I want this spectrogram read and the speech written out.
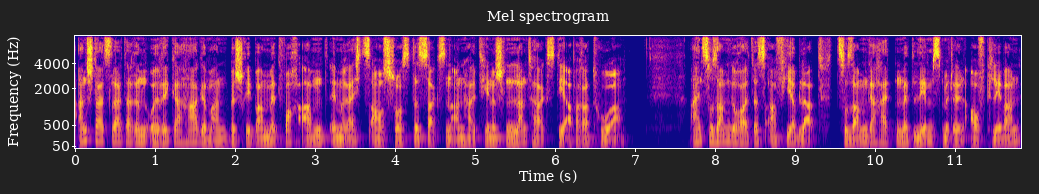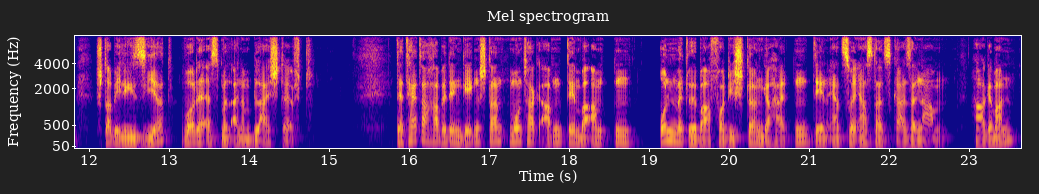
Anstaltsleiterin Ulrike Hagemann beschrieb am Mittwochabend im Rechtsausschuss des Sachsen-Anhaltinischen Landtags die Apparatur. Ein zusammengerolltes A4-Blatt, zusammengehalten mit Lebensmitteln-Aufklebern, stabilisiert wurde es mit einem Bleistift. Der Täter habe den Gegenstand Montagabend dem Beamten unmittelbar vor die Stirn gehalten, den er zuerst als Geisel nahm. Hagemann,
